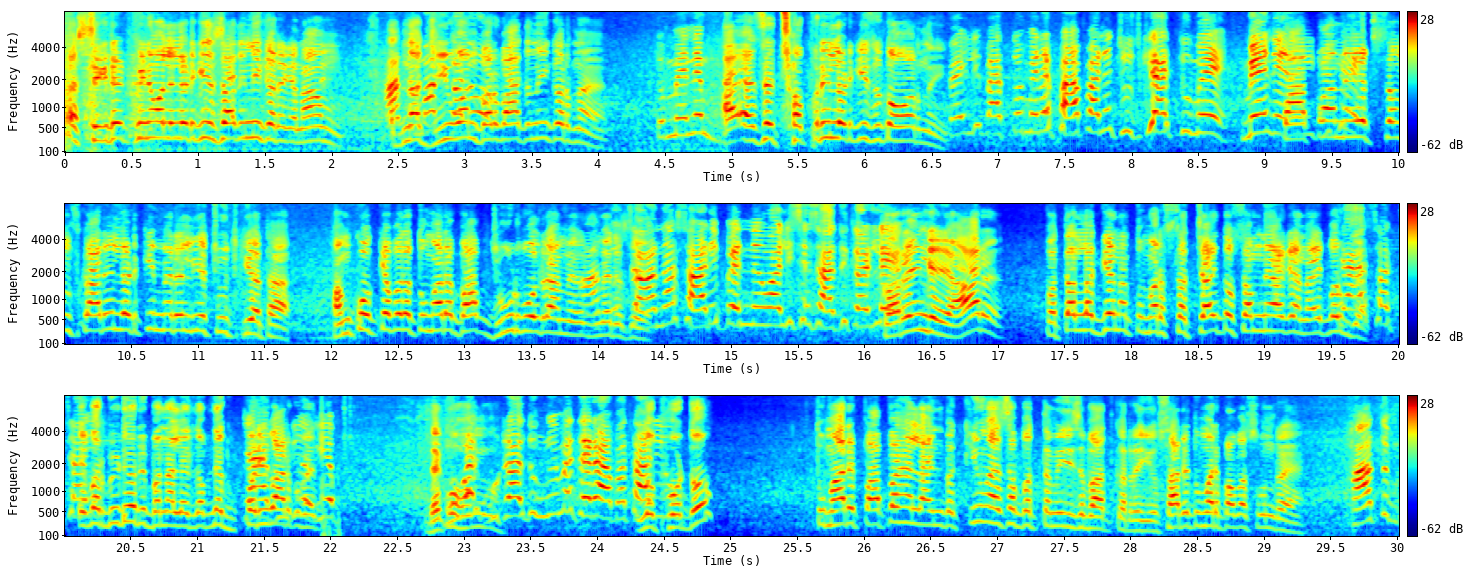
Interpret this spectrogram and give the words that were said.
सिगरेट पीने वाली लड़की से शादी नहीं करेंगे ना हम। अपना मत जीवन बर्बाद नहीं करना है। तो मैंने ऐसे छपरी लड़की से तो और नहीं। पहली बात तो मेरे पापा ने चूज़ किया तुम्हें। मैंने पापा ने एक संस्कारी लड़की मेरे लिए चूज़ किया था। हमको क्या पता तुम्हारे बाप झूठ बोल रहा है मे- मेरे से। जाना साड़ी पहनने वाली से शादी कर ले। करेंगे यार। पता लग गया ना तुम्हारा सच्चाई तो सामने आ गया ना। एक बार? एक बार वीडियो बना ले अपने परिवार को देखो हम उठा दूँगी मैं तेरा बता लो दो। तुम्हारे पापा हैं लाइन पर क्यों ऐसा बदतमीजी से बात कर रही हो? सारे तुम्हारे पापा सुन रहे हैं। हाँ तो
